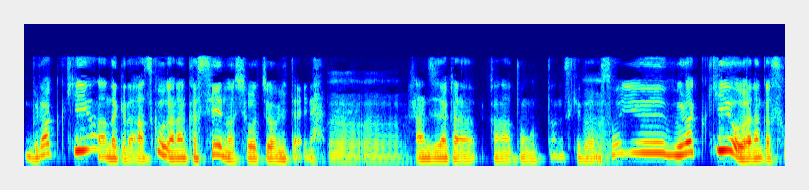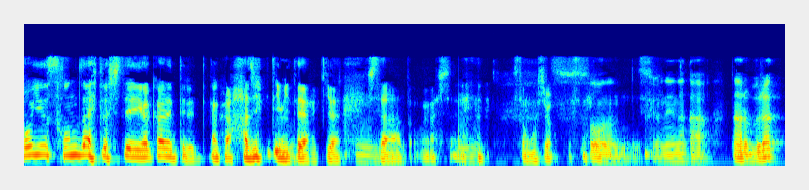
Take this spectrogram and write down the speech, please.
ブラック企業なんだけど、あそこがなんか性の象徴みたいなうんうん。感じだからかなと思ったんですけど、うんそういうブラック企業がなんかそういう存在として描かれてるって、なんか初めて見たような気がうんしたなと思いましたね。うんちょっと面白かったですね。そうなんですよね。なんか、だからブラック、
